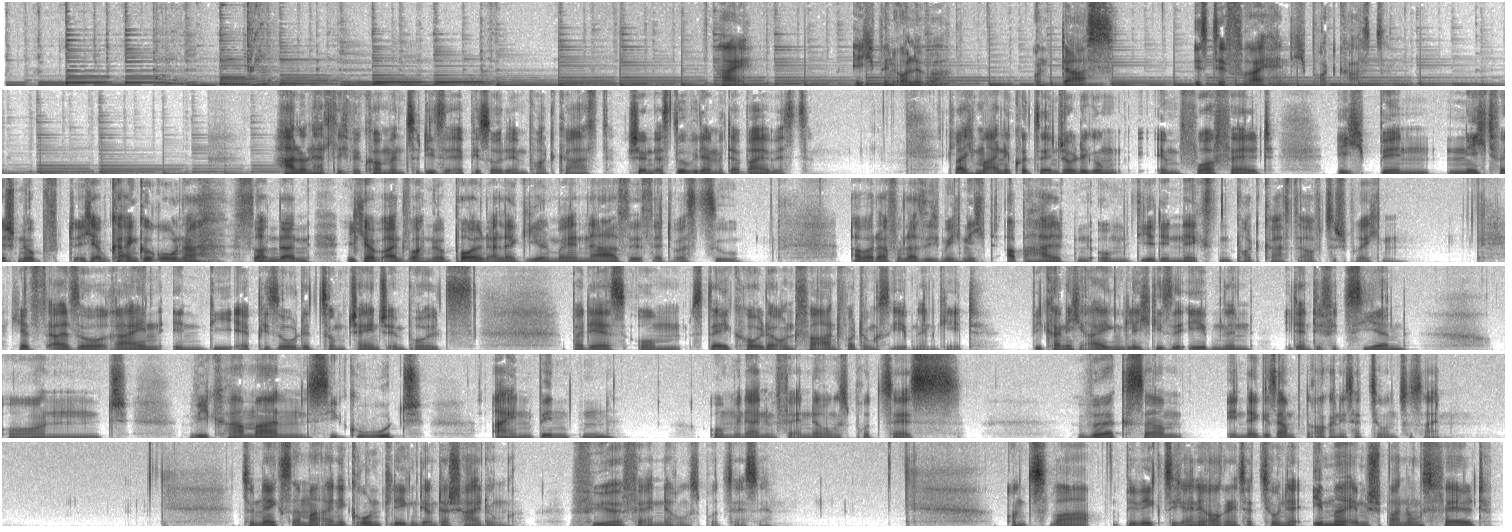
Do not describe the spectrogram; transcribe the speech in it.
Hi, ich bin Oliver und das ist der Freihändig Podcast. Hallo und herzlich willkommen zu dieser Episode im Podcast. Schön, dass du wieder mit dabei bist. Gleich mal eine kurze Entschuldigung im Vorfeld. Ich bin nicht verschnupft, ich habe kein Corona, sondern ich habe einfach nur Pollenallergie und meine Nase ist etwas zu. Aber davon lasse ich mich nicht abhalten, um dir den nächsten Podcast aufzusprechen. Jetzt also rein in die Episode zum Change Impulse, bei der es um Stakeholder und Verantwortungsebenen geht. Wie kann ich eigentlich diese Ebenen identifizieren und wie kann man sie gut einbinden, um in einem Veränderungsprozess wirksam in der gesamten Organisation zu sein. Zunächst einmal eine grundlegende Unterscheidung für Veränderungsprozesse. Und zwar bewegt sich eine Organisation ja immer im Spannungsfeld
